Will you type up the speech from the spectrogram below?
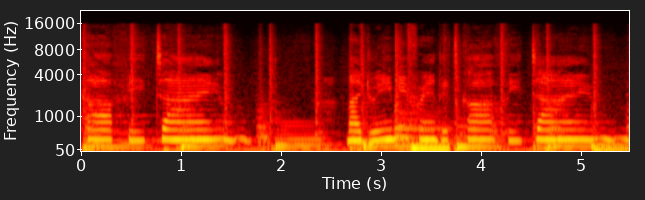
Coffee time. My dreamy friend, it's coffee time.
